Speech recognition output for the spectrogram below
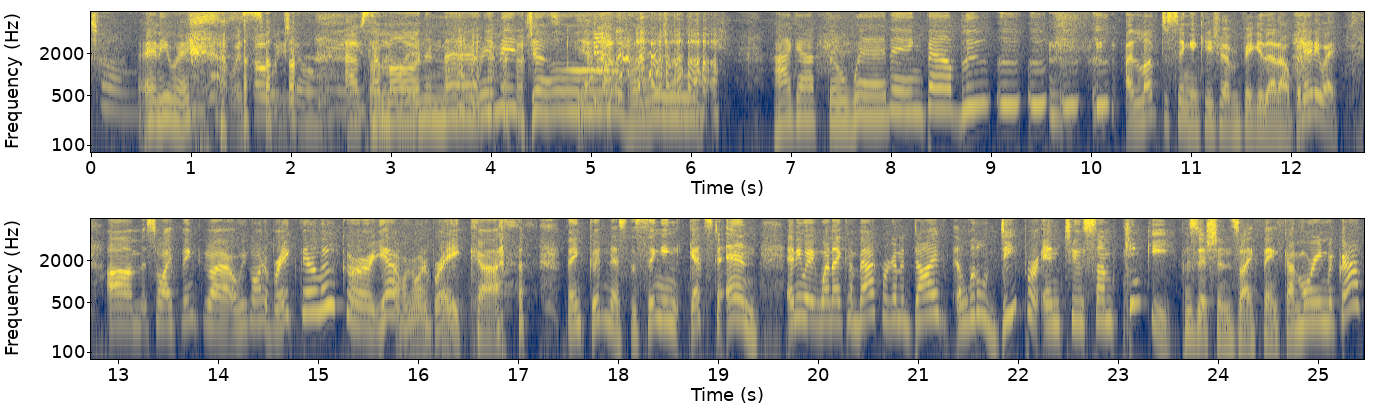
Joe. Anyway, That was oh, sweet. Absolutely. come on and marry me, Joe. I got the wedding bell blue. Ooh, ooh, ooh. I love to sing in case you haven't figured that out. But anyway, um, so I think, uh, are we going to break there, Luke? Or, yeah, we're going to break. Uh, thank goodness the singing gets to end. Anyway, when I come back, we're going to dive a little deeper into some kinky positions, I think. I'm Maureen McGrath.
